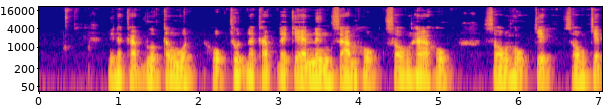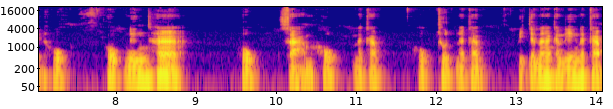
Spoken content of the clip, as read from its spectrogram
ๆนี่นะครับรวมทั้งหมด 6 ชุดนะครับ ได้แก่ 1 3 6 2 5 6 2 6 7 2 7 6 6 1 5 6 3 6 นะครับ6ชุดนะครับ พิจารณากันเองนะครับ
